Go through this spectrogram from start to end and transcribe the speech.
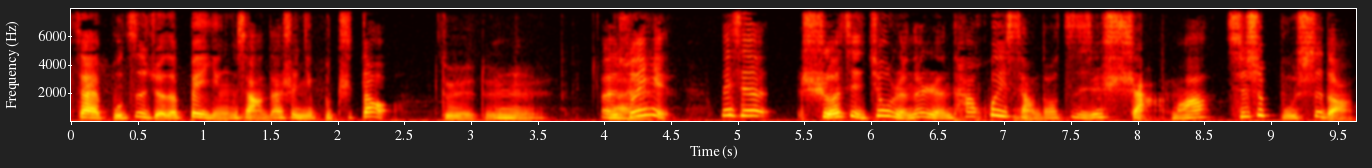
在不自觉的被影响，但是你不知道。对对对，呃，所以那些舍己救人的人，他会想到自己傻吗？其实不是的，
